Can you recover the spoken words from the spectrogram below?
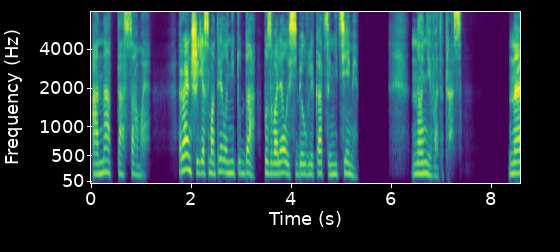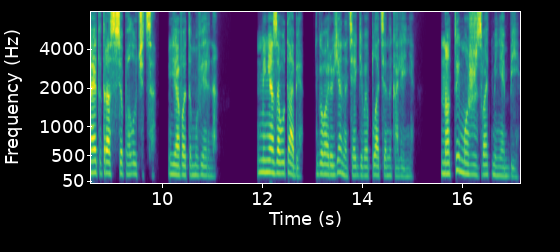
Она та самая. Раньше я смотрела не туда, позволяла себе увлекаться не теми. Но не в этот раз. На этот раз все получится, я в этом уверена. «Меня зовут Аби», — говорю я, натягивая платье на колени. «Но ты можешь звать меня Би».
